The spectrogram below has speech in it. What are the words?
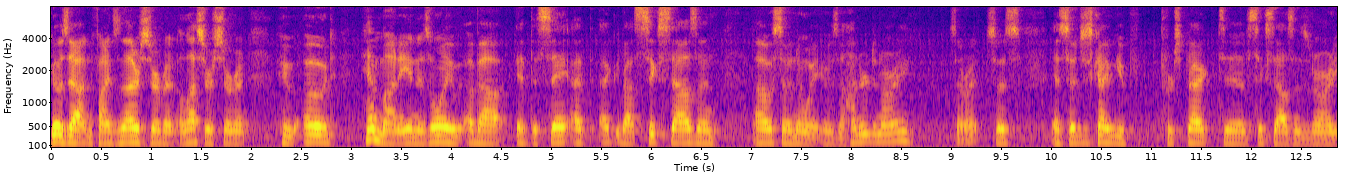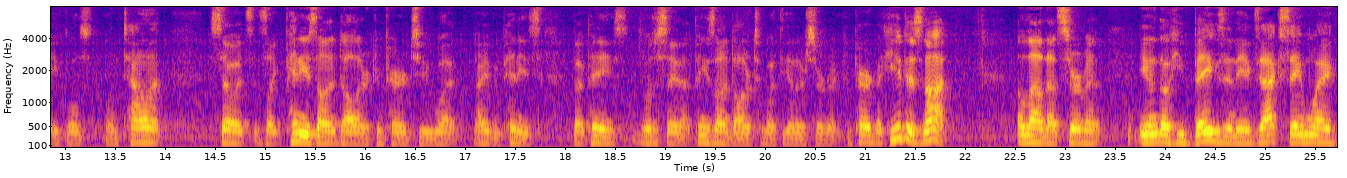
goes out and finds another servant, a lesser servant, who owed him money and is only about at the same at, about six thousand. Oh, so no wait, it was a hundred denarii. Is that right? So it's and so just kind of give perspective. Six thousand denarii equals one talent. So it's it's like pennies on a dollar compared to what not even pennies, but pennies. We'll just say that pennies on a dollar to what the other servant compared. But he does not allow that servant, even though he begs in the exact same way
